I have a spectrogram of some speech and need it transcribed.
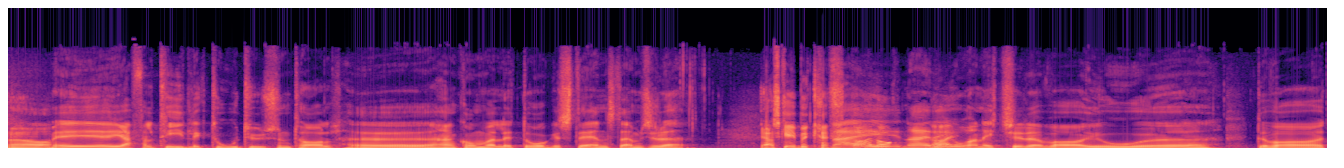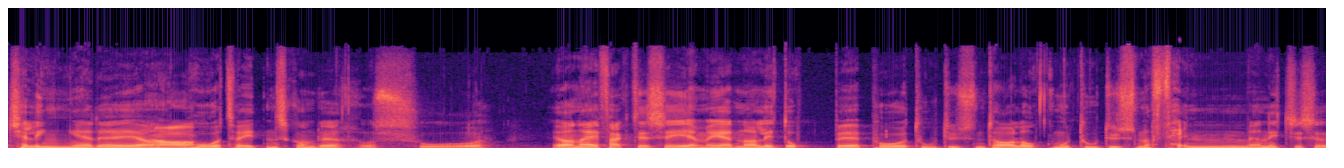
Ja. Iallfall tidlig 2000-tall. Uh, han kom vel litt Åge Steen, stemmer ikke det? Ja, Skal jeg bekrefte, Nei, eller? nei, det gjorde han ikke. Det var jo eh, Det var Kjell Inge, det, ja. Ja. På Tveiten som kom der. Og så Ja, nei, faktisk så er vi gjerne litt oppe på 2000-tallet. Opp mot 2005, men ikke så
